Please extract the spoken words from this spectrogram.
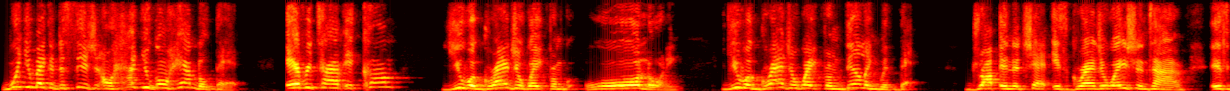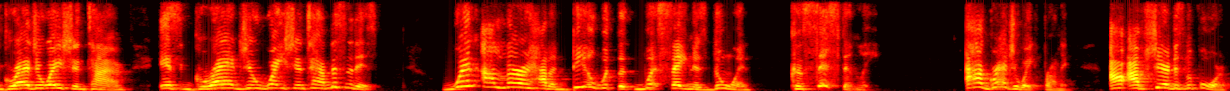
when you make a decision on how you gonna handle that, every time it come, you will graduate from oh lordy, you will graduate from dealing with that. Drop in the chat. It's graduation time. It's graduation time. It's graduation time. Listen to this. When I learn how to deal with the, what Satan is doing consistently, I'll graduate from it. I, I've shared this before.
